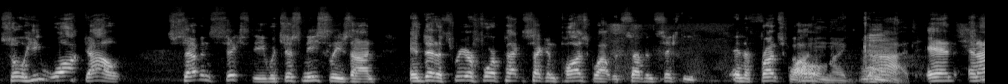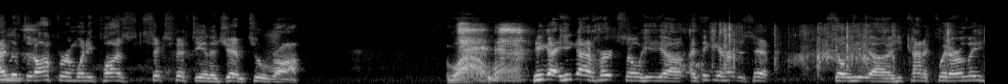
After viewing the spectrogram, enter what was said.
So he walked out 760 with just knee sleeves on and did a three or four second pe- pause squat with 760 in the front squat. Oh my god. And and I lifted off for him when he paused 650 in the gym too, raw. Wow. He got he got hurt, so he uh, I think he hurt his hip, so he uh, he kind of quit early.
